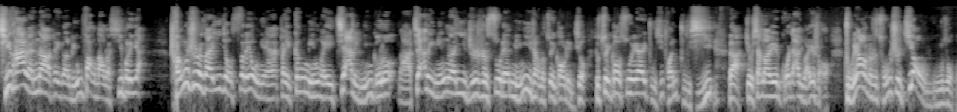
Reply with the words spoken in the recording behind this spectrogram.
其他人呢这个流放到了西伯利亚。城市在一九四六年被更名为加里宁格勒。啊，加里宁呢一直是苏联名义上的最高领袖，就最高苏维埃主席团主席，对吧？就相当于国家元首，主要呢是从事教育工作，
